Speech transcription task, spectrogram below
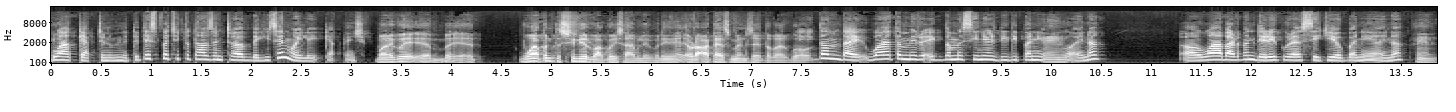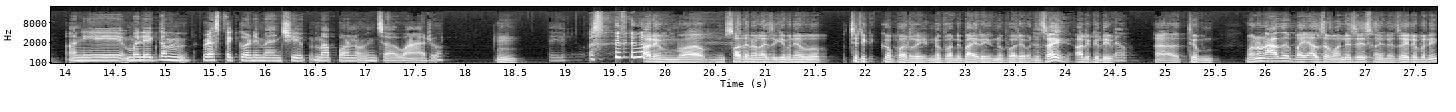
उहाँ क्याप्टेन हुनुहुन्थ्यो। त्यसपछि टु थाउजन्ड टुवेल्भदेखि चाहिँ मैले क्याप्टेनसिप भनेको उहाँ पनि त सिनियर भएको हिसाबले पनि एउटा अट्याचमेन्ट चाहिँ तपाईँको एकदम दाइ उहाँ त मेरो एकदमै सिनियर दिदी पनि हो होइन। उहाँबाट पनि धेरै कुरा सिकियो पनि होइन। अनि मैले एकदम रेस्पेक्ट गर्ने मान्छेमा पर्नुहुन्छ उहाँहरू। अनि सदैनलाई चाहिँ के भने अब चिटिक्क परेर हिँड्नु पर्ने बाहिर हिँड्नु पऱ्यो भने चाहिँ अलिकति त्यो भनौँ न आज भइहाल्छ भन्ने चाहिँ छैन जहिले पनि।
